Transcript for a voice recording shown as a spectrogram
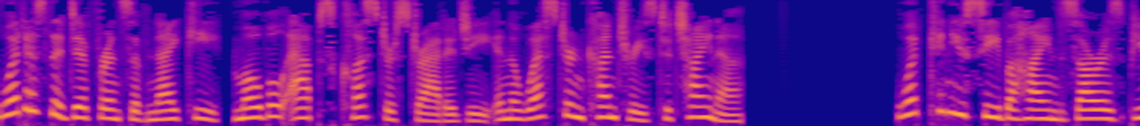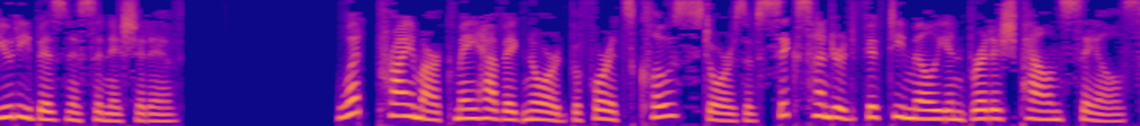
What is the difference of Nike, mobile apps cluster strategy in the Western countries to China? What can you see behind Zara's beauty business initiative? What Primark may have ignored before its closed stores of 650 million British pounds sales.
